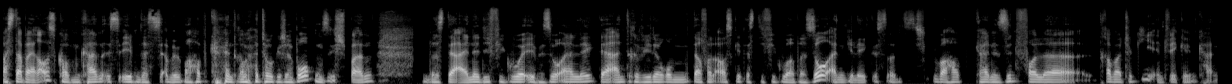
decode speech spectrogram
Was dabei rauskommen kann, ist eben, dass aber überhaupt kein dramaturgischer Bogen sich spannt und dass der eine die Figur eben so anlegt, der andere wiederum davon ausgeht, dass die Figur aber so angelegt ist und sich überhaupt keine sinnvolle Dramaturgie entwickeln kann.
